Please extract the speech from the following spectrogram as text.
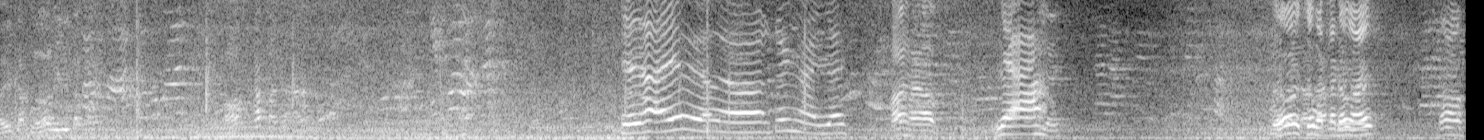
Rồi cặp lửa đi cặp. Đó, khách. chị thấy ờ, cái này đây Thôi hai không? dạ sữa sữa bịch là được rồi có không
